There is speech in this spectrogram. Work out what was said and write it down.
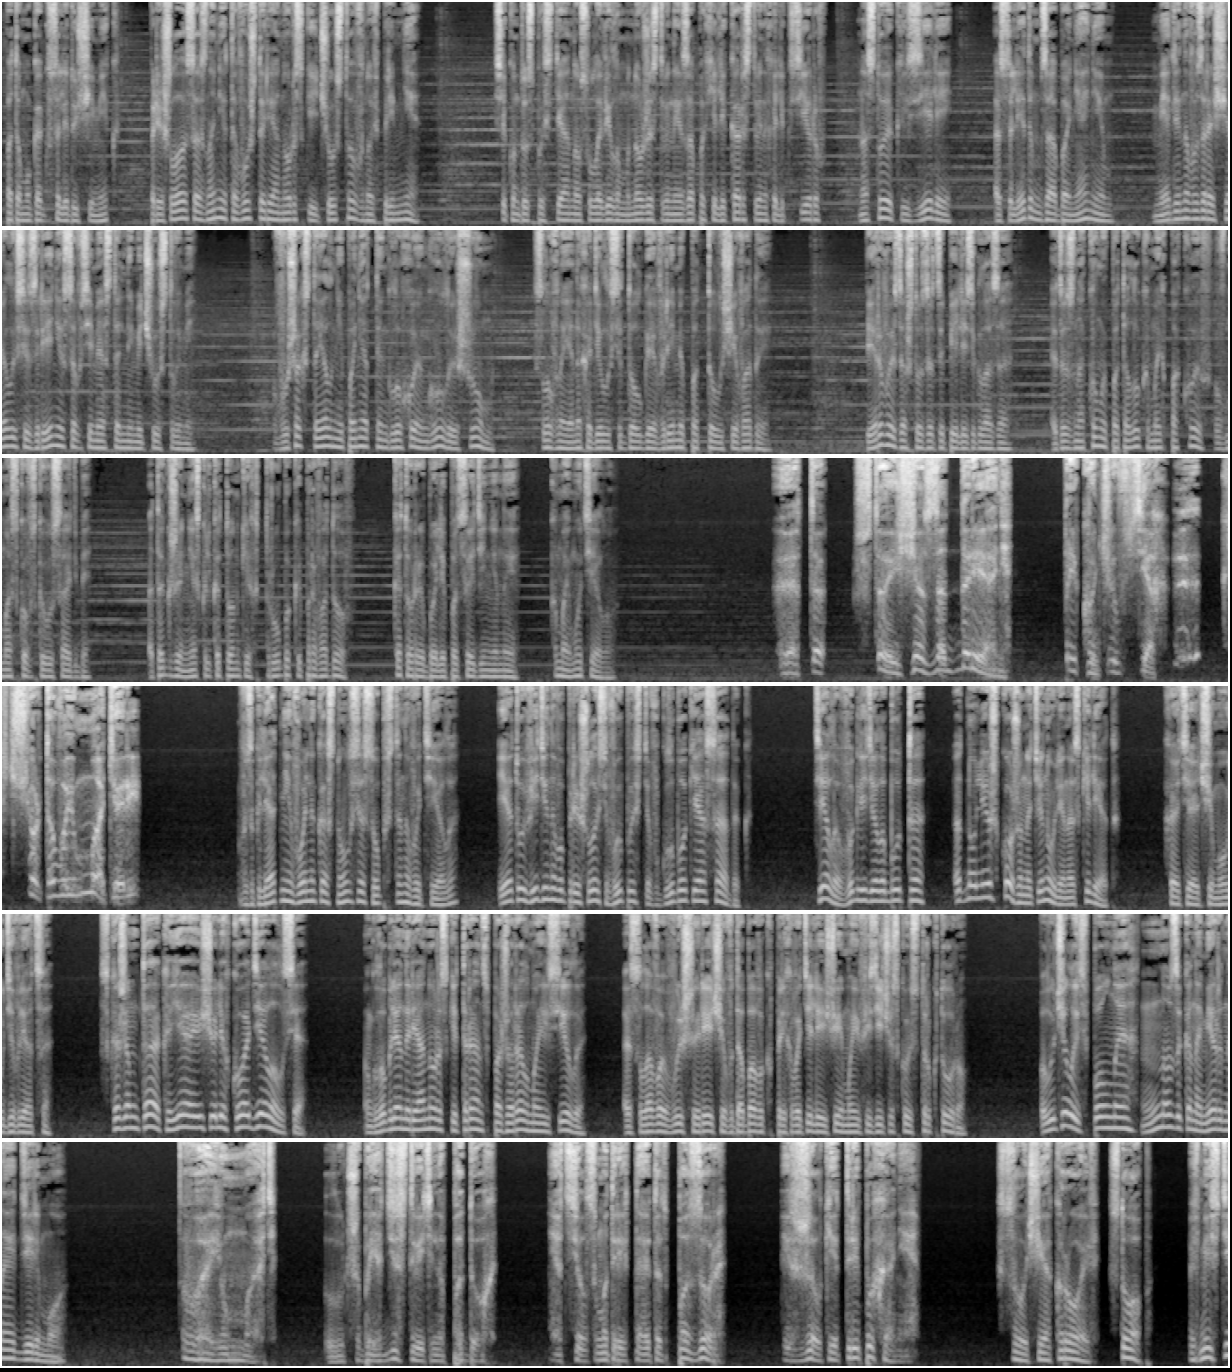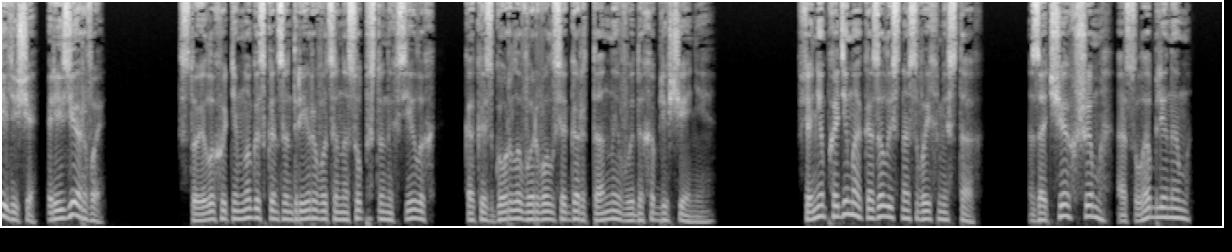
потому как в следующий миг пришло осознание того, что рианорские чувства вновь при мне. Секунду спустя нос уловило множественные запахи лекарственных эликсиров настоек и зелий, а следом за обонянием медленно возвращалось и зрение со всеми остальными чувствами. В ушах стоял непонятный глухой гул и шум, словно я находился долгое время под толщей воды. Первое, за что зацепились глаза, это знакомый потолок моих покоев в московской усадьбе, а также несколько тонких трубок и проводов, которые были подсоединены к моему телу. «Это что еще за дрянь? Прикончу всех к чертовой матери!» Взгляд невольно коснулся собственного тела, и от увиденного пришлось выпасть в глубокий осадок. Тело выглядело будто одну лишь кожу натянули на скелет. Хотя чему удивляться? Скажем так, я еще легко отделался. Углубленный рианорский транс пожирал мои силы, а слова высшей речи вдобавок прихватили еще и мою физическую структуру. Получилось полное, но закономерное дерьмо. «Твою мать! Лучше бы я действительно подох. Нет сил смотреть на этот позор и жалкие трепыхания». «Сучья кровь! Стоп! Вместилище! Резервы!» Стоило хоть немного сконцентрироваться на собственных силах, как из горла вырвался гортанный выдох облегчения. Все необходимое оказалось на своих местах. Зачахшим, ослабленным,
